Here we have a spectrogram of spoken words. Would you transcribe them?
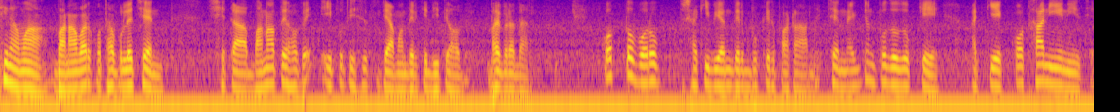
সিনেমা বানাবার কথা বলেছেন, সেটা বানাতে হবে। এই প্রতিশ্রুতিটা আমাদেরকে দিতে হবে, ভাই ব্রাদার। কত বড় সাকিবিয়ানদের বুকের পাটা, দেখছেন? একজন প্রযোজককে আজকে কথা নিয়ে নিয়েছে।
